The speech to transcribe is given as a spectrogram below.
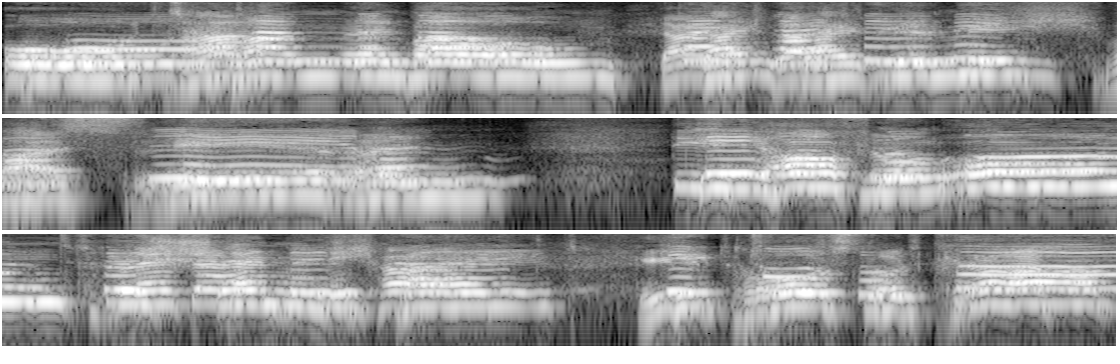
o Tannenbaum, dein Kleid will mich was lehren. Die Hoffnung und Beständigkeit gibt Trost und Kraft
